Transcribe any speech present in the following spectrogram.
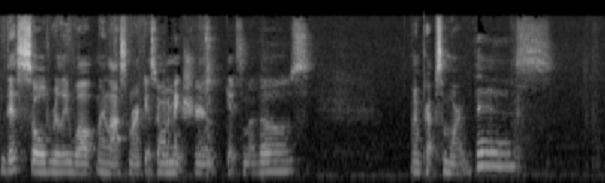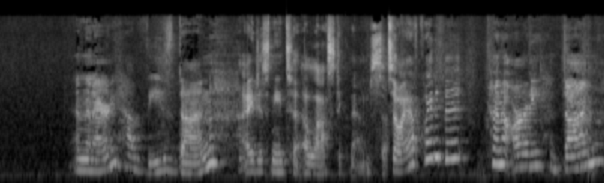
This sold really well at my last market, so I wanna make sure and get some of those. I'm gonna prep some more of this. And then I already have these done. I just need to elastic them. So, so I have quite a bit kind of already done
